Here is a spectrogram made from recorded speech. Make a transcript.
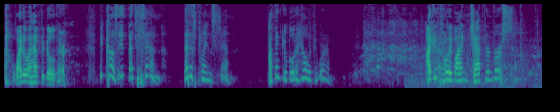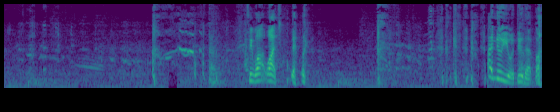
Why do I have to go there? Because it, that's sin. That is plain sin. I think you'll go to hell if you wear them. I could probably find chapter and verse. See, watch. watch. I knew you would do that, Bob.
